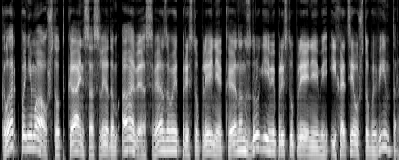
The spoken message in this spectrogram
Кларк понимал, что ткань со следом авиа связывает преступление Кэннон с другими преступлениями и хотел, чтобы Винтер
